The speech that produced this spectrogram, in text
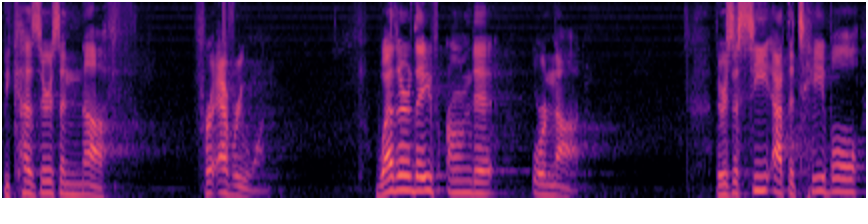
Because there's enough for everyone, whether they've earned it or not. There's a seat at the table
